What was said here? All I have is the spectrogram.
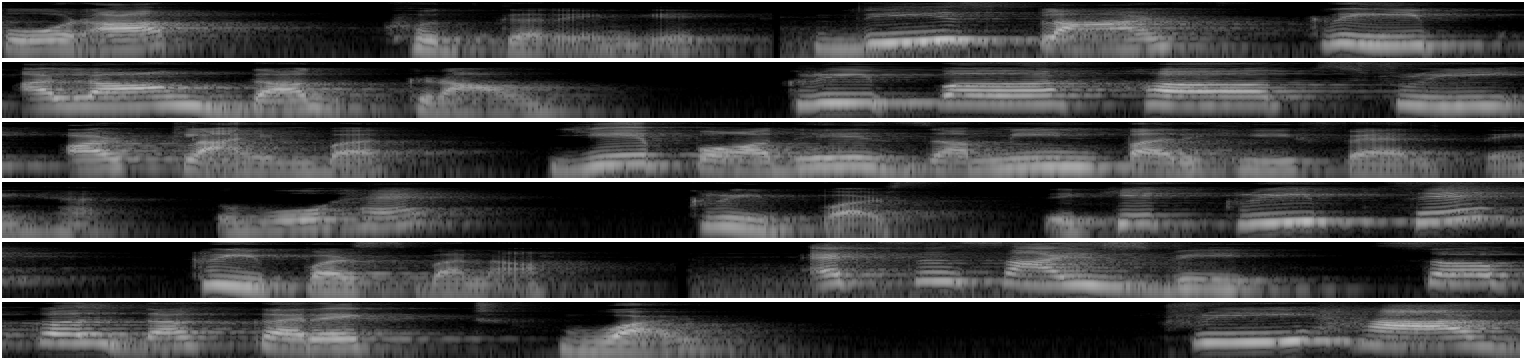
four आप खुद करेंगे। These plants creep along the ground creeper herb tree और क्लाइंबर ये पौधे ज़मीन पर ही फैलते हैं। तो वो है क्रीपर्स देखिए क्रीप से क्रीपर्स बना। Exercise B circle the correct word tree have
